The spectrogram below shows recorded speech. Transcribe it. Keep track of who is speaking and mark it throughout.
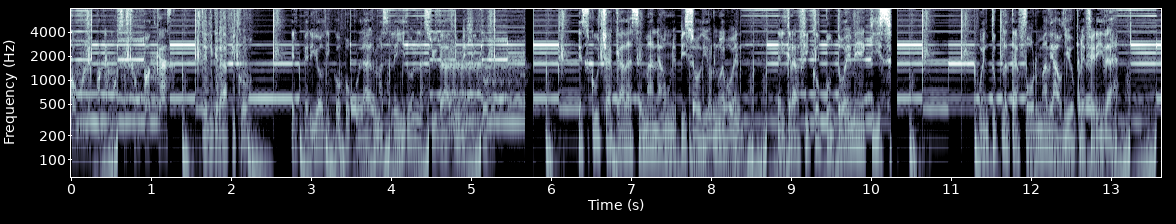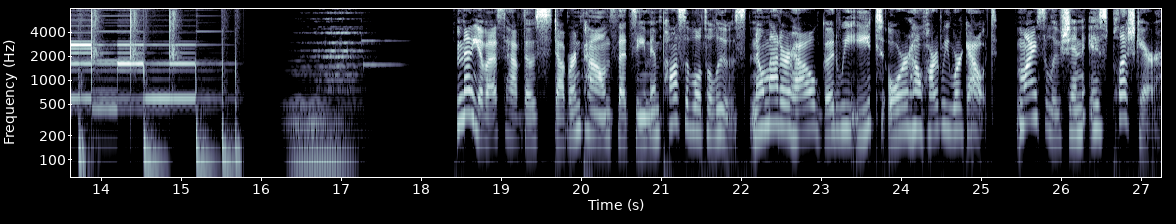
Speaker 1: ¿Cómo le ponemos es un podcast? Del Gráfico, el periódico popular más leído en la Ciudad de México. Escucha cada semana un episodio nuevo en elgráfico.mx o en tu plataforma de audio preferida.
Speaker 2: Many of us have those stubborn pounds that seem impossible to lose, no matter how good we eat or how hard we work out. My solution is PlushCare.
